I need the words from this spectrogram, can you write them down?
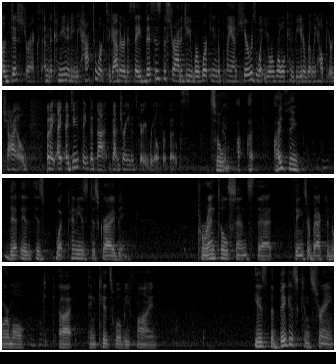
our districts, and the community, we have to work together to say, this is the strategy, we're working the plan, here is what your role can be to really help your child. But I, I do think that, that that drain is very real for folks. So, I, I think that is, is what Penny is describing parental sense that things are back to normal uh, and kids will be fine, is the biggest constraint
